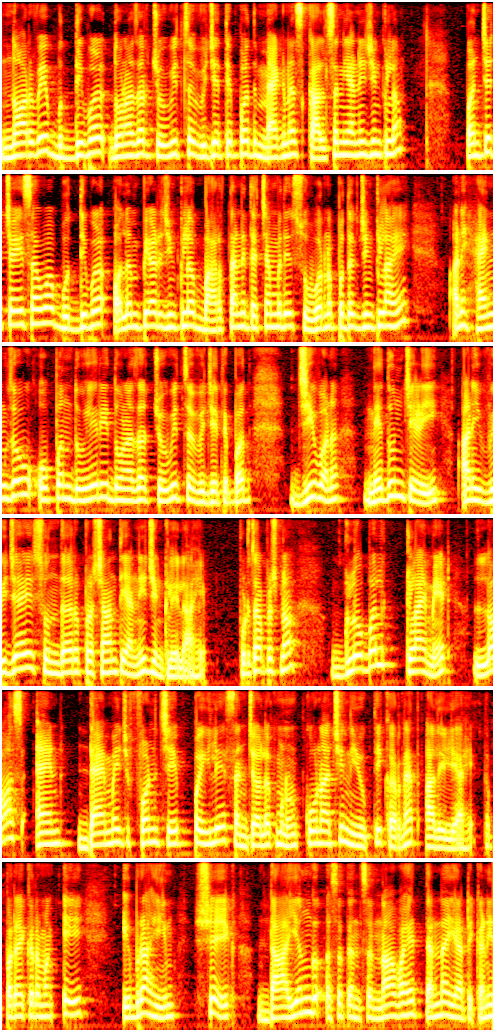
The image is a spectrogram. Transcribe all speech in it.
नॉर्वे बुद्धिबळ दोन हजार चोवीसचं विजेतेपद मॅग्नस कार्लसन यांनी जिंकलं. पंचेचाळीसावा बुद्धिबळ ऑलिम्पियाड जिंकलं भारताने त्याच्यामध्ये सुवर्णपदक जिंकलं आहे. आणि हँगझोऊ ओपन दुहेरी दोन हजार चोवीसचं विजेतेपद जीवन नेदुनचेळी आणि विजय सुंदर प्रशांत यांनी जिंकलेलं आहे. पुढचा प्रश्न global climate loss and damage फंडचे पहिले संचालक म्हणून कोणाची नियुक्ती करण्यात आलेली आहे? तर पर्याय क्रमांक ए इब्राहिम शेख डायंग असं त्यांचं नाव आहे. त्यांना या ठिकाणी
